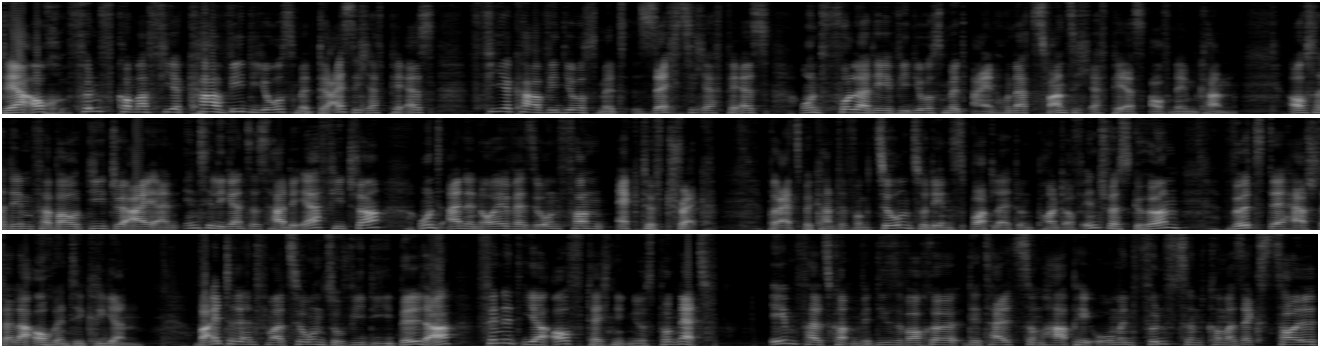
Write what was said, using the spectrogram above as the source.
der auch 5,4K Videos mit 30 FPS, 4K Videos mit 60 FPS und Full HD Videos mit 120 FPS aufnehmen kann. Außerdem verbaut DJI ein intelligentes HDR-Feature und eine neue Version von Active Track. Bereits bekannte Funktionen, zu denen Spotlight und Point of Interest gehören, wird der Hersteller auch integrieren. Weitere Informationen sowie die Bilder findet ihr auf techniknews.net. Ebenfalls konnten wir diese Woche Details zum HP Omen 15,6 Zoll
